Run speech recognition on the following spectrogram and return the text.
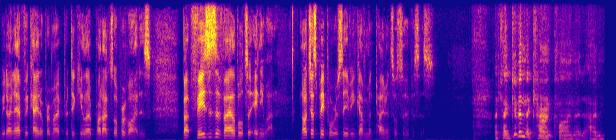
We don't advocate or promote particular products or providers, but FIS is available to anyone, not just people receiving government payments or services. Okay, given the current climate, I'm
